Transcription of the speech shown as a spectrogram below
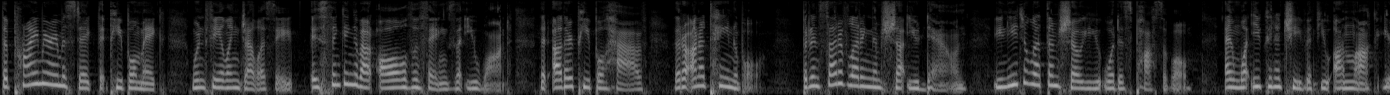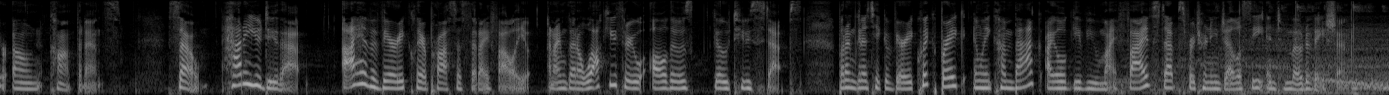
The primary mistake that people make when feeling jealousy is thinking about all the things that you want, that other people have, that are unattainable. But instead of letting them shut you down, you need to let them show you what is possible and what you can achieve if you unlock your own confidence. So, how do you do that? I have a very clear process that I follow, and I'm going to walk you through all those go to steps. But I'm going to take a very quick break, and when we come back, I will give you my five steps for turning jealousy into motivation.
